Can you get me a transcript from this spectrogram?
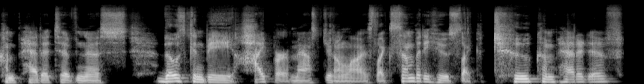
competitiveness. Those can be hyper masculinized. Like somebody who's like too competitive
